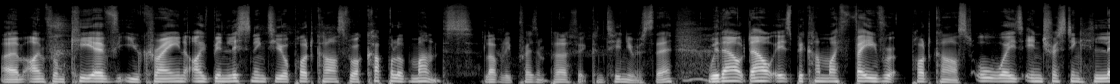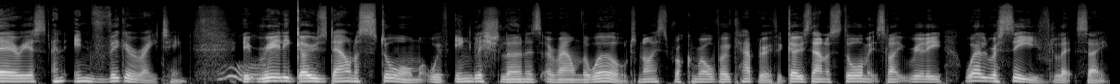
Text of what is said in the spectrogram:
Um, I'm from Kiev, Ukraine. I've been listening to your podcast for a couple of months. Lovely, present perfect, continuous there. Without doubt, it's become my favourite podcast. Always interesting, hilarious, and invigorating. It really goes down a storm with English learners around the world. Nice rock and roll vocabulary. If it goes down a storm, it's like really well received, let's say.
